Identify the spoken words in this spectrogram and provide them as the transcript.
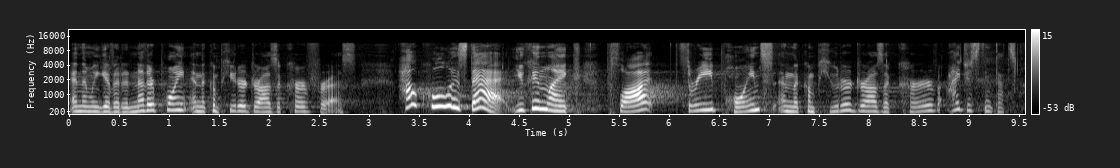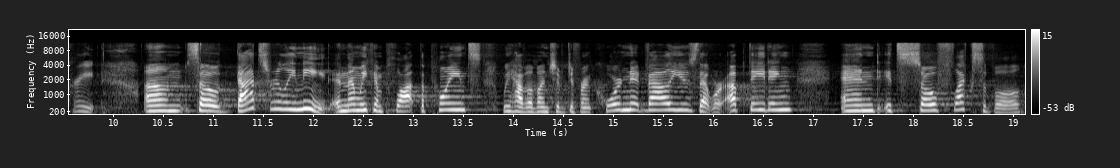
and then we give it another point, and the computer draws a curve for us. How cool is that? You can like plot three points and the computer draws a curve. I just think that's great. Um, so that's really neat. And then we can plot the points. We have a bunch of different coordinate values that we're updating. And it's so flexible.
